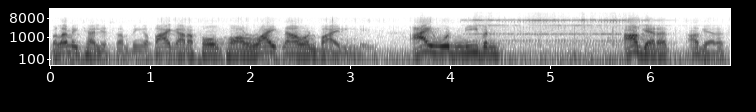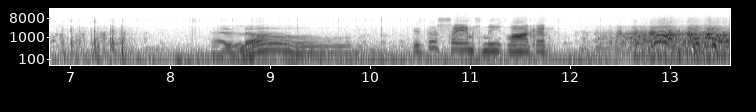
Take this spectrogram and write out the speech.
But let me tell you something. If I got a phone call right now inviting me, I wouldn't even. I'll get it. I'll get it. Hello? Is this Sam's Meat Market?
